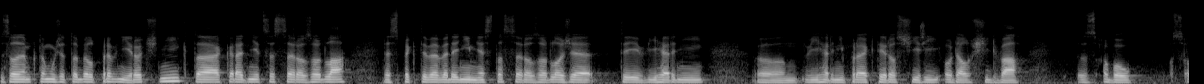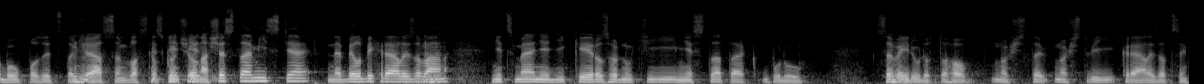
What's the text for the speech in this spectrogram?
vzhledem k tomu, že to byl první ročník, tak radnice se rozhodla, respektive vedení města se rozhodlo, že ty výherní, um, výherní projekty rozšíří o další dva z obou, z obou pozic. Takže mm-hmm. já jsem vlastně skončil na šestém místě, nebyl bych realizován, mm-hmm. nicméně díky rozhodnutí města tak budu se mhm. vejdu do toho množství, množství k realizaci.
